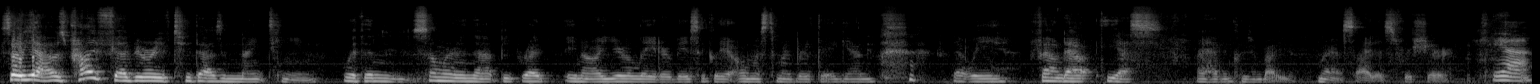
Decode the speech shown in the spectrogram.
So yeah, it was probably February of 2019. Within somewhere in that, right, you know, a year later, basically, almost to my birthday again, that we found out. Yes, I have inclusion body myositis for sure. Yeah.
